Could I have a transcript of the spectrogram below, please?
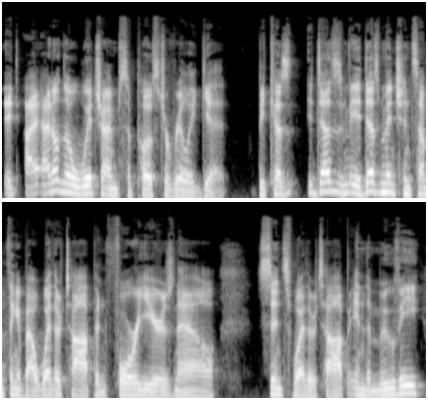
it, I, I don't know which I'm supposed to really get because it does it does mention something about Weathertop in four years now since Weathertop in the movie,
